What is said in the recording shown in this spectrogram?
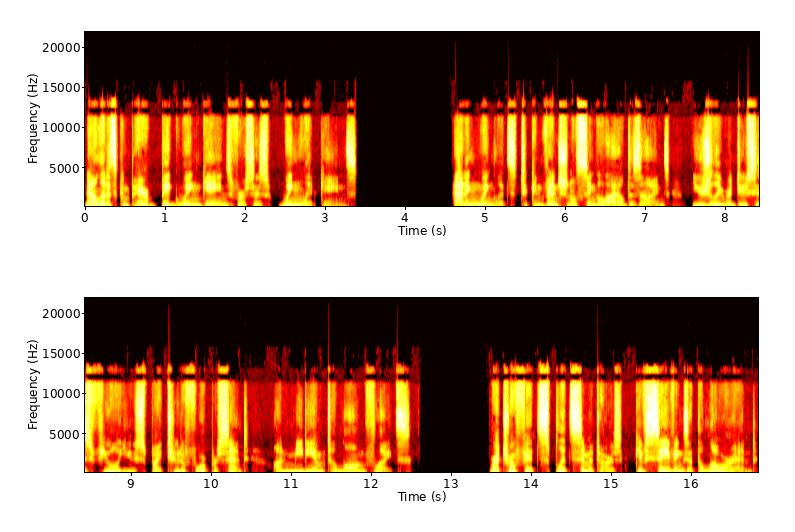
Now let us compare big wing gains versus winglet gains. Adding winglets to conventional single aisle designs usually reduces fuel use by 2 to 4% on medium to long flights. Retrofit split scimitars give savings at the lower end,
